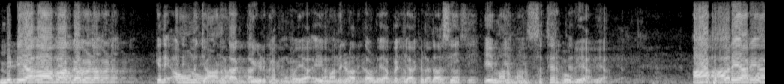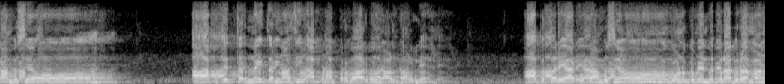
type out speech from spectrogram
ਮਿਟਿਆ, ਆਵਾ ਗਵਣ। ਕਹਿੰਦੇ ਆਉਣ ਜਾਣ ਦਾ ਗੇੜ ਖਤਮ ਹੋਇਆ। ਇਹ ਮਨ ਜਿਹੜਾ ਦੌੜਿਆ, ਭੱਜਿਆ ਫਿਰਦਾ ਸੀ, ਇਹ ਮਨ ਹੁਣ ਸਥਿਰ ਹੋ ਗਿਆ। ਆਪ ਤਰਿਆ ਕੁਟੰਬ ਸਿਓ ਆਪ ਤੇ ਤਰਨਾ ਹੀ ਤਰਨਾ ਸੀ, ਆਪਣਾ ਪਰਿਵਾਰ ਵੀ ਨਾਲ ਤਰ ਲਿਆ। ਆਪ ਤਰਿਆ ਕੁਟੰਬ ਸਿਓ ਗੁਣ ਗੋਬਿੰਦ ਪ੍ਰਭ ਰਮਣ।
